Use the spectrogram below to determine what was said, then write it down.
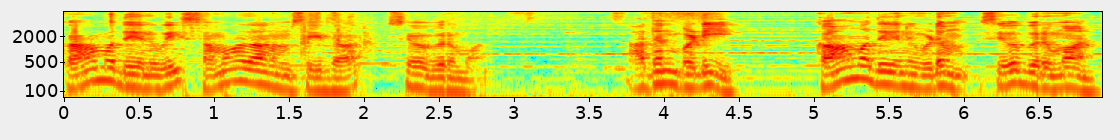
காமதேனுவை சமாதானம் செய்தார் சிவபெருமான். அதன்படி காமதேனுவிடம் சிவபெருமான்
